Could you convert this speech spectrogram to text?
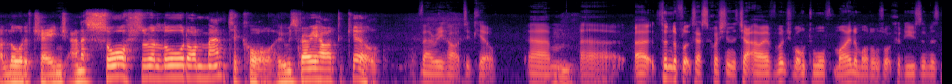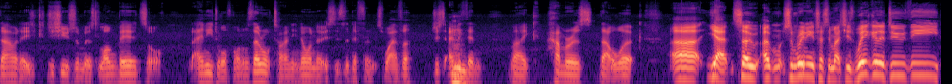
a Lord of Change, and a Sorcerer Lord on Manticore, who was very hard to kill. Very hard to kill. Um, mm. uh, uh, Thunderflux asked a question in the chat. How I have a bunch of old dwarf miner models. What could use them as nowadays? You could just use them as long beards or any dwarf models. They're all tiny. No one notices the difference. Whatever. Just hmm. anything mm. like hammerers that'll work. Uh, yeah. So um, some really interesting matches. We're going to do the.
